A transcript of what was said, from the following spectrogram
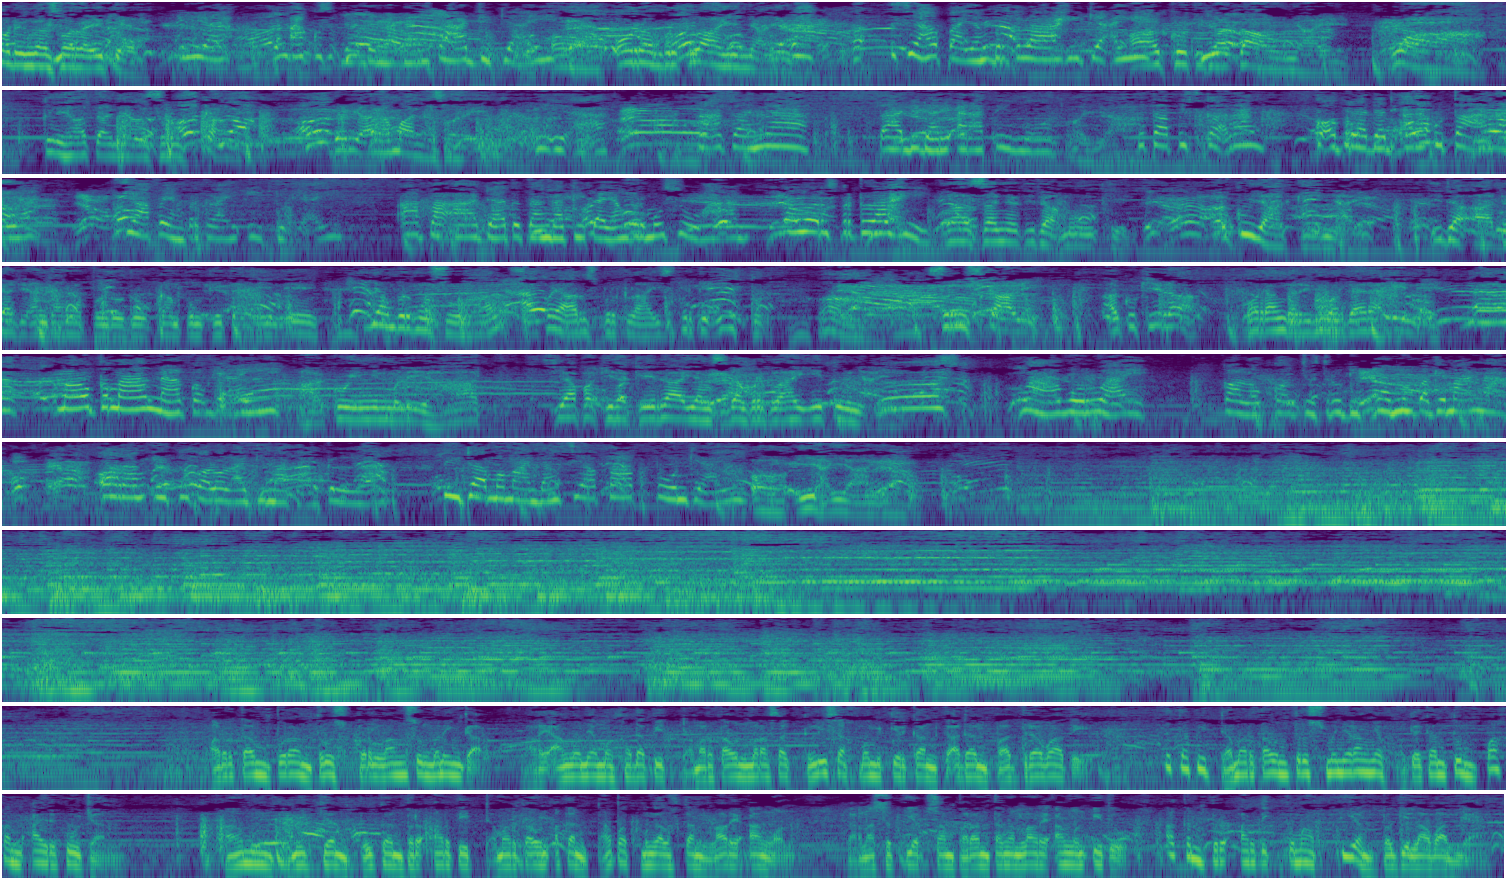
Kau dengar suara itu? Iya, aku sudah dengar dari tadi, Kiai. Oh, orang berkelahi, Nyai. Uh, uh, siapa yang berkelahi, Kiai? Aku tidak tahu, Nyai. Wah, kelihatannya seru sekali. Dari arah mana suara itu? Iya, rasanya tadi dari arah timur. Oh, iya. Tetapi sekarang kok berada di arah utara ya? Siapa yang berkelahi itu, Kiai? Apa ada tetangga kita yang bermusuhan lalu harus berkelahi? Rasanya tidak mungkin. Aku yakin, Nyai. Tidak ada di antara penduduk kampung kita ini yang bermusuhan sampai harus berkelahi seperti itu. Wah, seru sekali. Aku kira orang dari luar daerah ini. Uh, mau ke mana kok, Kiai? Aku ingin melihat siapa kira-kira yang sedang berkelahi itu, Nyai. Terus, ngawur. Kalau kau justru dibunuh bagaimana? Orang itu kalau lagi mata gelap tidak memandang siapa pun, Kiai. Oh, iya iya iya. Pertempuran terus berlangsung meningkat. Lare Angon yang menghadapi Damar Taun merasa gelisah memikirkan keadaan Badrawati. Tetapi Damar Taun terus menyerangnya bagaikan tumpahan air hujan. Namun demikian bukan berarti Damar Taun akan dapat mengalahkan Lare Angon. Karena setiap samparan tangan Lare Angon itu akan berarti kematian bagi lawannya.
